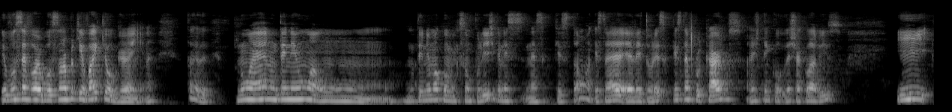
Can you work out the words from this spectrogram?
eu vou ser a favor do Bolsonaro porque vai que eu ganhe, né? Então, quer dizer, não é, não tem nenhuma, um, não tem nenhuma convicção política nesse, nessa questão. A questão é eleitoresca, a questão é por cargos. A gente tem que deixar claro isso. E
